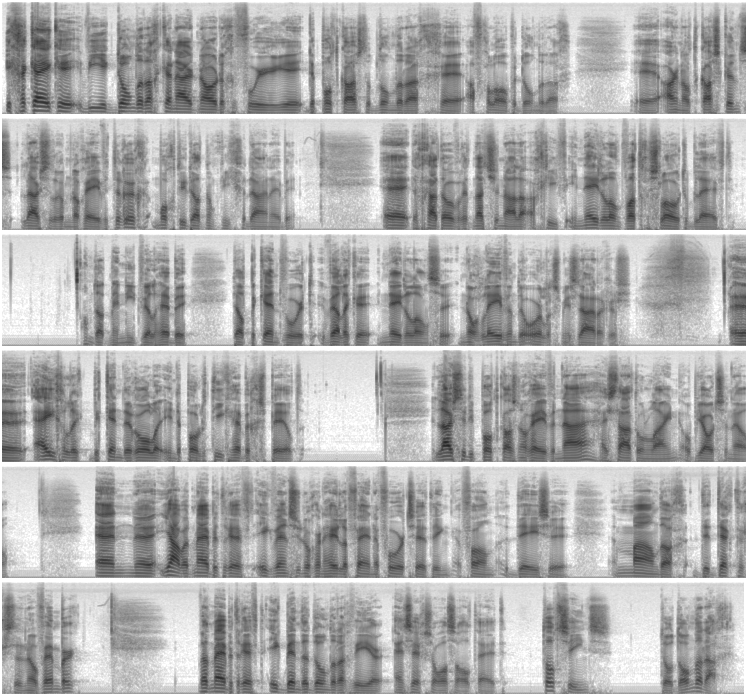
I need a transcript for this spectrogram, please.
Ik ga kijken wie ik donderdag kan uitnodigen voor uh, de podcast op donderdag, afgelopen donderdag. Arnold Kaskens, luister hem nog even terug, mocht u dat nog niet gedaan hebben. dat gaat over het Nationale Archief in Nederland, wat gesloten blijft. Omdat men niet wil hebben dat bekend wordt welke Nederlandse nog levende oorlogsmisdadigers uh, eigenlijk bekende rollen in de politiek hebben gespeeld. Luister die podcast nog even na. Hij staat online op JoodsNL. En uh, ja, wat mij betreft, ik wens u nog een hele fijne voortzetting van deze maandag, de 30 november. Wat mij betreft, ik ben de donderdag weer en zeg zoals altijd: tot ziens, tot donderdag.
